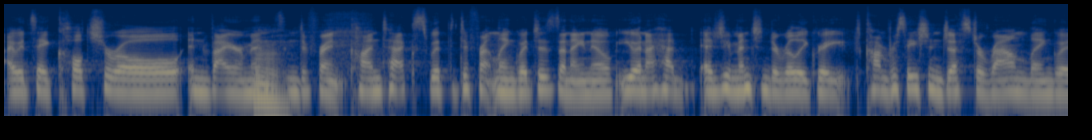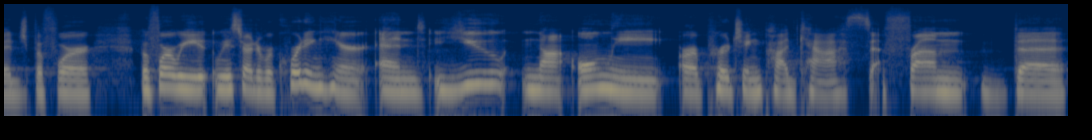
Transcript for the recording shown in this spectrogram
I would say, cultural environments mm. and different contexts with different languages. And I know you and I had, as you mentioned, a really great conversation just around language before before we we started recording here. And you not only are approaching podcasts from the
